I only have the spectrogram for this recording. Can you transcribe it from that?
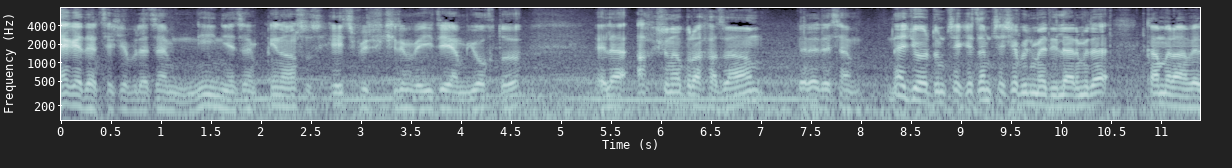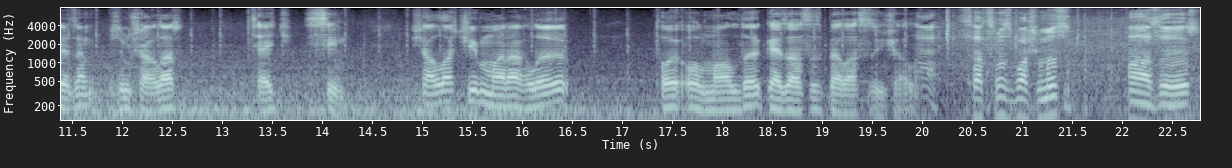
nə qədər çəkə biləcəm, nə edəcəm, inansız heç bir fikrim və ideyam yoxdur. Elə axışına buraxacağam. Belə desəm, nə gördüm çəkəcəm, çəkə bilmədiklərimi də kameraya verəcəm. Bizim uşaqlar çəksin. İnşallah ki, maraqlı toy olmalıdır, qəzasız, bəlasız inşallah. Hə, saçımız, başımız hazır.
